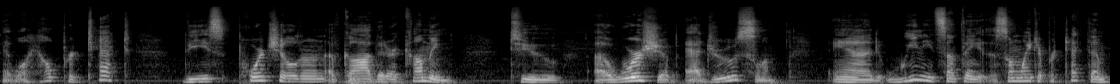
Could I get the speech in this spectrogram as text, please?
that will help protect these poor children of God that are coming to uh, worship at Jerusalem." and we need something some way to protect them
